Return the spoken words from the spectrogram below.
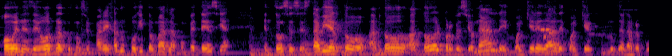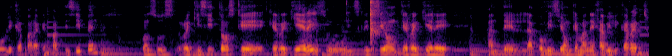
jóvenes de otras, pues nos emparejan un poquito más la competencia. Entonces está abierto a todo, a todo el profesional de cualquier edad, de cualquier club de la República para que participen con sus requisitos que, que requiere y su inscripción que requiere ante la comisión que maneja Billy Carreto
